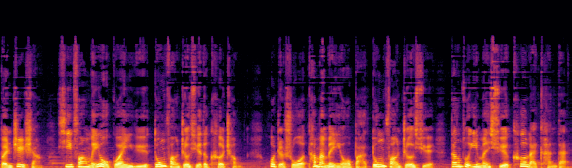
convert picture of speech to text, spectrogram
本质上，西方没有关于东方哲学的课程。或者说，他们没有把东方哲学当做一门学科来看待，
